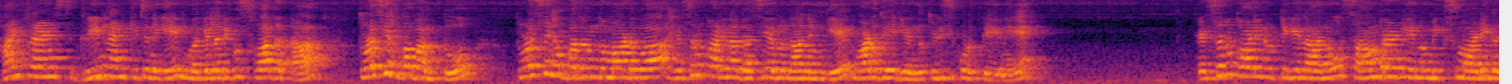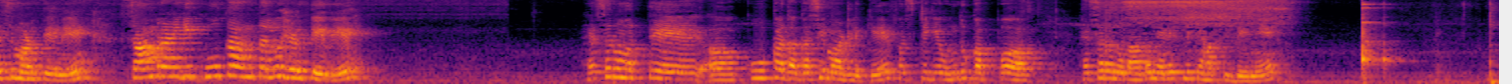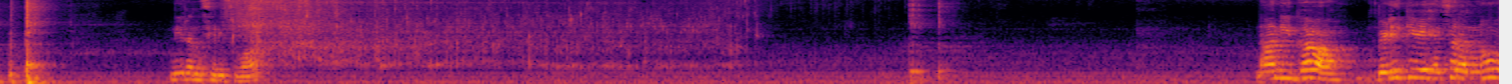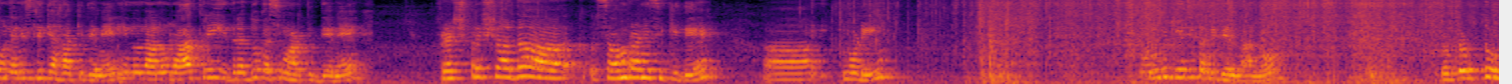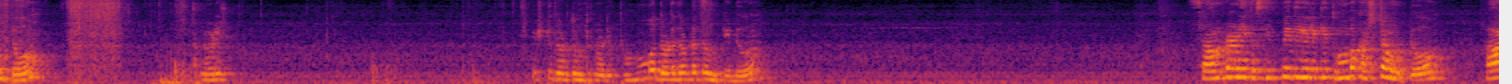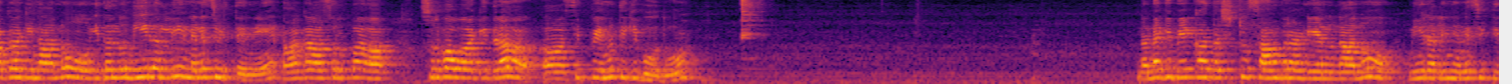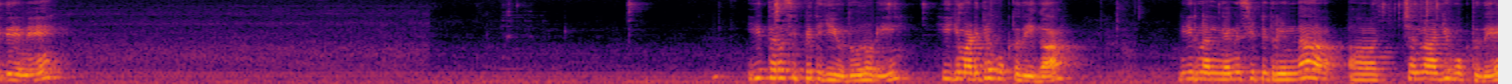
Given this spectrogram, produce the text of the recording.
Hi friends green hand ಕಿಚನ್ಗೆ ನಿಮಗೆಲ್ಲರಿಗೂ ಸ್ವಾಗತ. ತುಳಸಿ ಹಬ್ಬ ಬಂತು. ತುಳಸಿ ಹಬ್ಬದಂದು ಮಾಡುವ ಹೆಸರು ಕಾಳಿನ ಗಸಿಯನ್ನು ನಾನು ನಿಮಗೆ ಮಾಡೋದು ಹೇಗೆ ಎಂದು ತಿಳಿಸಿಕೊಡುತ್ತೇನೆ. ಹೆಸರು ಕಾಳಿನೊಟ್ಟಿಗೆ ನಾನು ಸಾಂಬ್ರಾಣಿಯನ್ನು ಮಿಕ್ಸ್ ಮಾಡಿ ಗಸಿ ಮಾಡುತ್ತೇನೆ. ಸಾಂಬ್ರಾಣಿಗೆ ಕೂಕ ಅಂತಲೂ ಹೇಳುತ್ತೇವೆ. ಹೆಸರು ಮತ್ತೆ ಕೂಕದ ಗಸಿ ಮಾಡಲಿಕ್ಕೆ ಫಸ್ಟಿಗೆ ಒಂದು ಕಪ್ ಹೆಸರನ್ನು ನಾನು ನೆನೆಸಲಿಕ್ಕೆ ಹಾಕ್ತಿದ್ದೇನೆ. ನೀರನ್ನು ಸೇರಿಸುವ. ನಾನೀಗ ಬೆಳಿಗ್ಗೆ ಹೆಸರನ್ನು ನೆನೆಸಲಿಕ್ಕೆ ಹಾಕಿದ್ದೇನೆ. ಇನ್ನು ನಾನು ರಾತ್ರಿ ಇದರದ್ದು ಗಸಿ ಮಾಡ್ತಿದ್ದೇನೆ. ಫ್ರೆಶ್ ಫ್ರೆಶ್ ಆದ ಸಾಂಬ್ರಾಣಿ ಸಿಕ್ಕಿದೆ. ನೋಡಿ. ಒಂದು ಕೆ ಜಿ ತಂದಿದ್ದೇನೆ ನಾನು. ದೊಡ್ಡ ದೊಡ್ಡದು ಉಂಟು ನೋಡಿ. ಎಷ್ಟು ದೊಡ್ಡದುಂಟು ನೋಡಿ, ತುಂಬ ದೊಡ್ಡ ದೊಡ್ಡದುಂಟಿದು ಸಾಂಬ್ರಾಣಿದು ಸಿಪ್ಪೆ ತೆಗಿಲಿಕ್ಕೆ ತುಂಬ ಕಷ್ಟ ಉಂಟು. ಹಾಗಾಗಿ ನಾನು ಇದನ್ನು ನೀರಲ್ಲಿ ನೆನೆಸಿಡ್ತೇನೆ. ಆಗ ಸ್ವಲ್ಪ ಸುಲಭವಾಗಿದ್ರ ಸಿಪ್ಪೆಯನ್ನು ತೆಗಿಬೋದು. ನನಗೆ ಬೇಕಾದಷ್ಟು ಸಾಂಬ್ರಾಣಿಯನ್ನು ನಾನು ನೀರಲ್ಲಿ ನೆನೆಸಿಟ್ಟಿದ್ದೇನೆ. ಈ ಥರ ಸಿಪ್ಪೆ ತೆಗೆಯೋದು ನೋಡಿ, ಹೀಗೆ ಮಾಡಿದರೆ ಹೋಗ್ತದೆ ಈಗ. ನೀರಿನಲ್ಲಿ ನೆನೆಸಿಟ್ಟಿದ್ರಿಂದ ಚೆನ್ನಾಗಿ ಹೋಗ್ತದೆ.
